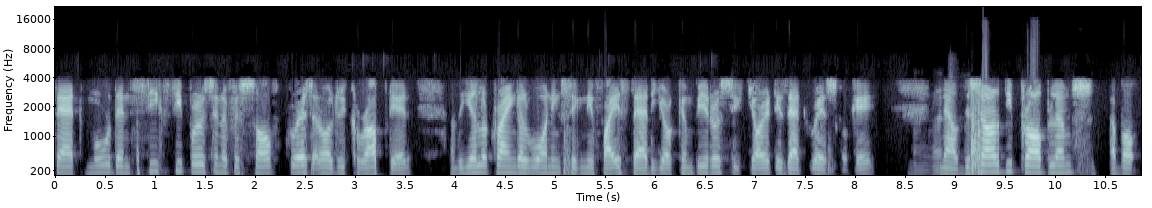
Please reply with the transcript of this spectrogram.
that more than 60% of your softwares are already corrupted, and the yellow triangle warning signifies that your computer security is at risk, okay? Right. Now, these are the problems about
